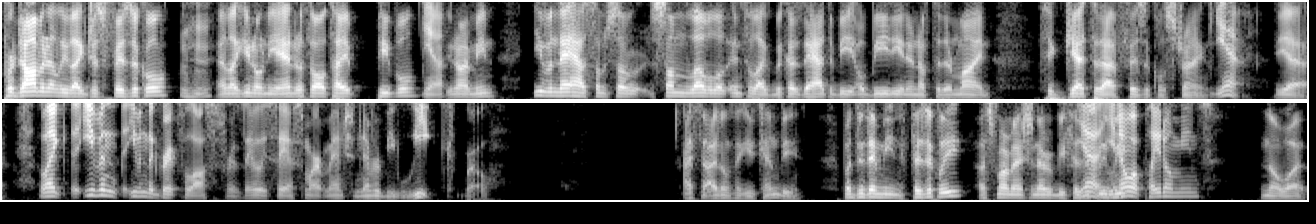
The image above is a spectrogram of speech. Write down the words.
predominantly like just physical Mm-hmm. and like you know neanderthal type people Yeah. you know what i mean even they have some so, some level of intellect because they had to be obedient enough to their mind to get to that physical strength Yeah. Yeah. Like even even the great philosophers, they always say a smart man should never be weak, bro. I th- I don't think you can be. But do they mean physically? A smart man should never be physically. yeah, you weak? know what Plato means? No, what?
